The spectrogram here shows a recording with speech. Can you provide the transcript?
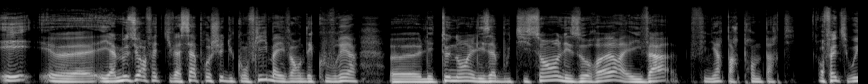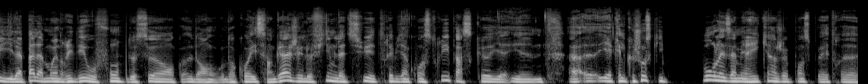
Et, et à mesure en fait qu'il va s'approcher du conflit, bah, il va en découvrir les tenants et les aboutissants, les horreurs, et il va finir par prendre parti. En fait, oui, il n'a pas la moindre idée au fond de ce dans, quoi il s'engage, et le film là-dessus est très bien construit parce qu'il y, y, a quelque chose qui, pour les Américains, je pense, peut être euh,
